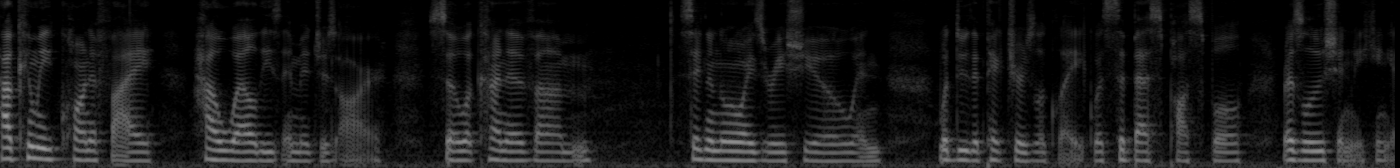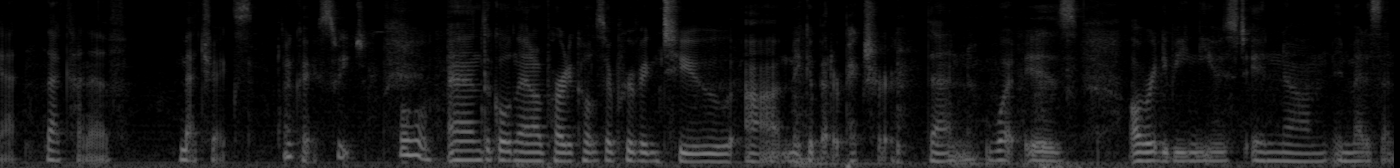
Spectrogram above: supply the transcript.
how can we quantify how well these images are so what kind of um, signal to noise ratio and what do the pictures look like what's the best possible resolution we can get that kind of metrics Okay, sweet. And the gold nanoparticles are proving to uh, make a better picture than what is already being used in um, in medicine.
